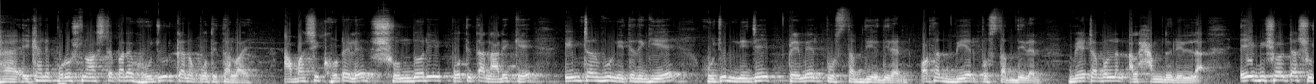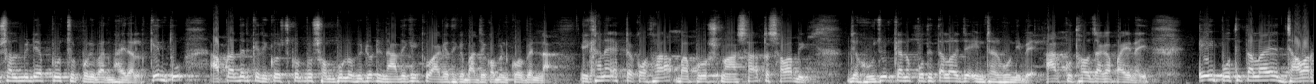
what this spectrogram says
হ্যাঁ এখানে প্রশ্ন আসতে পারে হুজুর কেন পতিতালয়? আবাসিক হোটেলে সুন্দরী পতিতা নারীকে ইন্টারভিউ নিতে গিয়ে হুজুর নিজেই প্রেমের প্রস্তাব দিয়ে দিলেন, অর্থাৎ বিয়ের প্রস্তাব দিলেন। মেয়েটা বললেন, আলহামদুলিল্লাহ। এই বিষয়টা সোশ্যাল মিডিয়া প্রচুর পরিমাণ ভাইরাল কিন্তু আপনাদেরকে রিকোয়েস্ট করব সম্পূর্ণ ভিডিওটি না দেখে কেউ আগে থেকে বাজে কমেন্ট করবেন না। এখানে একটা কথা বা প্রশ্ন আসাটা স্বাভাবিক যে হুজুর কেন পতিতালয়ে যে ইন্টারভিউ নিবে? আর কোথাও জায়গা পায় নাই। এই পতিতালয়ে যাওয়ার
